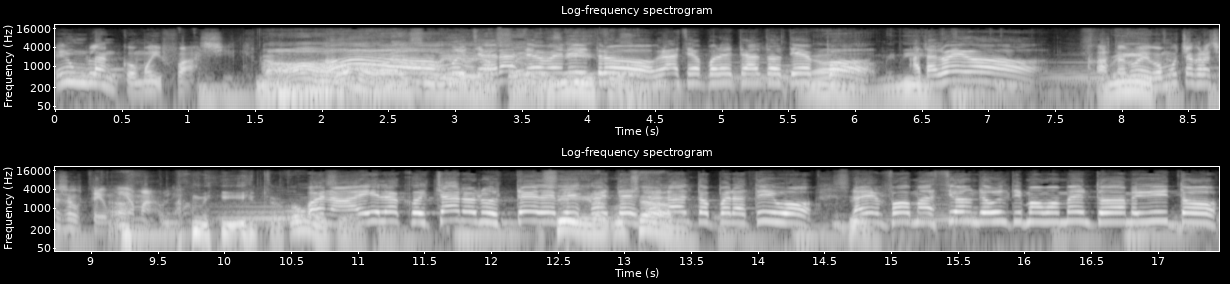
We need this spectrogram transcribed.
en un blanco muy fácil. No, Ah, ¿cómo va a Oh, muchas gracias, ministro. Gracias por este alto tiempo. No. Hasta luego. Hasta Amiguito. luego, muchas gracias a usted, muy amable. Amiguito, ¿cómo Bueno, ahí lo escucharon ustedes, Sí, vieja, lo este es el escuchamos. alto operativo. Sí. La información de último momento, amiguito.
